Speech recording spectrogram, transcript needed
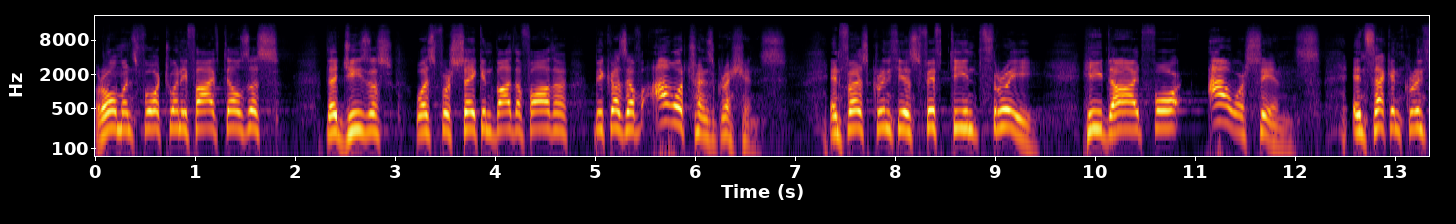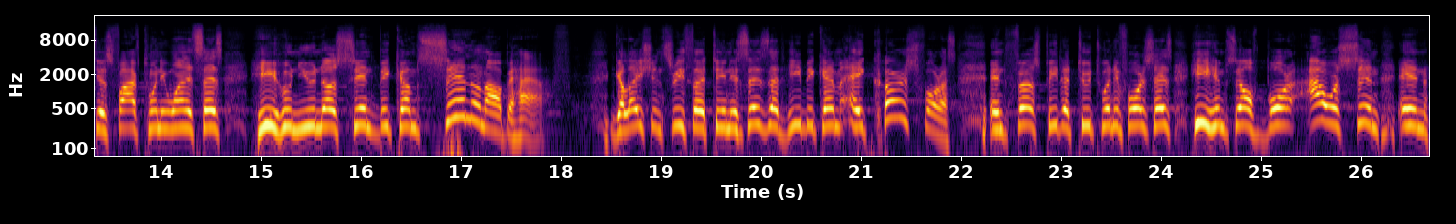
Romans 4:25 tells us that Jesus was forsaken by the Father because of our transgressions. In 1 Corinthians 15:3, he died for our sins. In 2 Corinthians 5:21 it says, "He who knew no sin becomes sin on our behalf." Galatians 3:13 it says that he became a curse for us. In 1 Peter 2:24 it says he himself bore our sin in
